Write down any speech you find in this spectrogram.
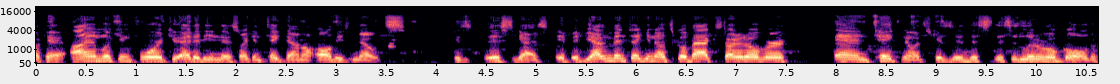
okay, I am looking forward to editing this so I can take down all, these notes. Because this, guys, if, if you haven't been taking notes, go back, start it over, and take notes because this this is literal gold.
